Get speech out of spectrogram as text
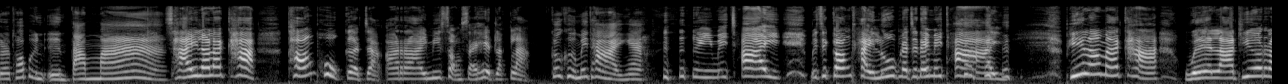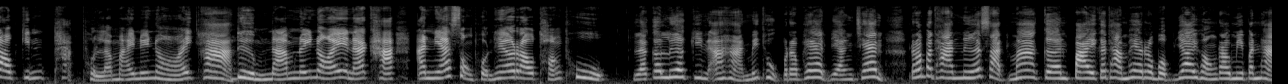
กระทบอื่นๆตามมา ใช่แล้วล่ะค่ะ ท้องผูกเกิดจากอะไรมีสองสาเหตุหลักก็คือไม่ถ่ายไงๆเฮ้ยไม่ใช่ ไม่ใช่กล้องถ่ายรูปนะจะได้ไม่ถ่าย พี่โลมาค่ะ เวลาที่เรากินผักผลไม้น้อยค่ะๆดื่มน้ำน้อยๆนะคะ อันเนี้ยส่งผลให้เราท้องผูก แล้วก็เลือกกินอาหารไม่ถูกประเภทอย่างเช่น รับประทานเนื้อสัตว์มากเกินไปก็ทำให้ระบบย่อยของเรามีปัญหา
